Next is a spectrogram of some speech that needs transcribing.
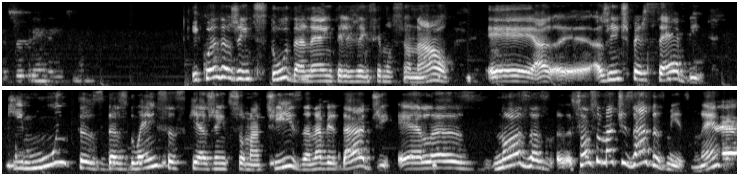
É surpreendente, né? E quando a gente estuda né, inteligência emocional, é, a, a gente percebe que muitas das doenças que a gente somatiza, na verdade, elas nós as, são somatizadas mesmo, né? É,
